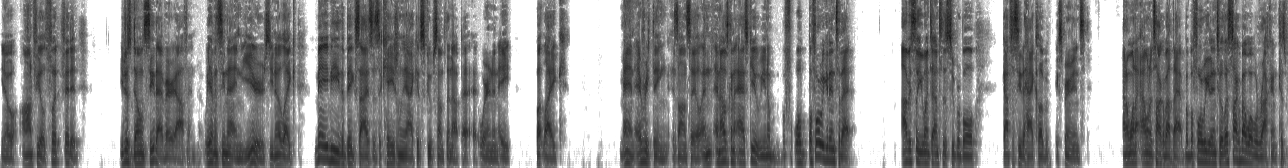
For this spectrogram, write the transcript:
you know on field foot fitted you just don't see that very often we haven't seen that in years you know like maybe the big sizes occasionally i could scoop something up at, at wearing an eight but like man everything is on sale and and i was going to ask you you know before, well before we get into that obviously you went down to the Super Bowl, got to see the Hat Club experience. And I want to I want to talk about that. But before we get into it, let's talk about what we're rocking because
